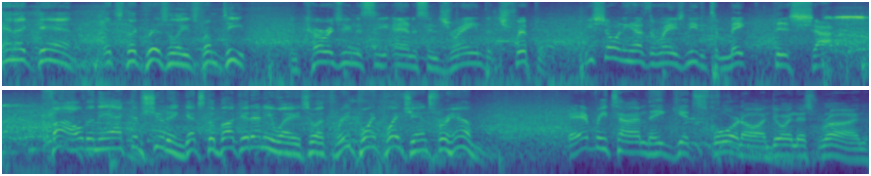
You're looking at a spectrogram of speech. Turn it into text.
And again, it's the Grizzlies from deep. Encouraging to see Anderson drain the triple. He's showing he has the range needed to make this shot. Fouled in the act of shooting. Gets the bucket anyway, so a three-point play chance for him. Every time they get scored on during this run,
